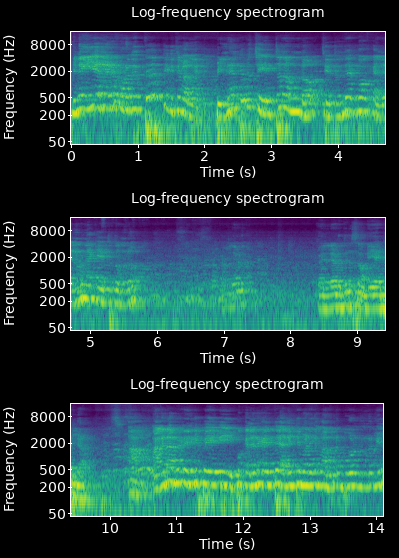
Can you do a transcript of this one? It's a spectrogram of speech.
പിന്നെ ഈ അനിയനെ കൊടുത്തിട്ട് തിരിച്ചു വന്നേ. പിന്നെ എന്റെ ഒരു ചേട്ടനുണ്ടോ? ചേട്ടന്റെ ഇപ്പൊ കല്യാണം ഞാൻ കേട്ടിട്ടുണ്ടോ? കല്യാണത്തിന് സമയമില്ല ആ അങ്ങനെ അവരുടെ എനിക്ക് പേടി. ഇപ്പൊ കല്യാണം കഴിഞ്ഞിട്ട് അനിയത്തി മണിക്ക് മറന്നു പോകുന്നുണ്ടെങ്കിൽ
